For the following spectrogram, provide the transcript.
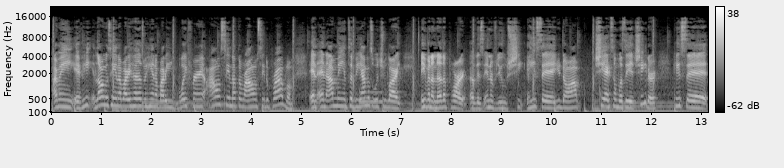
I mean, if he as long as he ain't nobody husband, he ain't nobody boyfriend, I don't see nothing wrong. I don't see the problem. And and I mean to be honest with you, like even another part of this interview, she he said, you know, I'm she asked him was he a cheater he said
